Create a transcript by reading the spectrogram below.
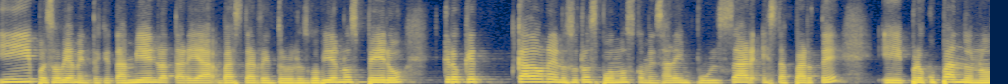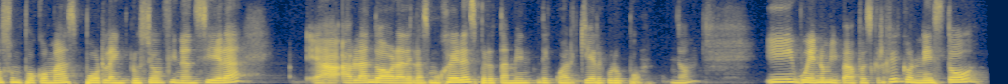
Y pues obviamente que también la tarea va a estar dentro de los gobiernos, pero creo que cada una de nosotros podemos comenzar a impulsar esta parte, eh, preocupándonos un poco más por la inclusión financiera, eh, hablando ahora de las mujeres, pero también de cualquier grupo, ¿no? Y bueno, mi papá, pues creo que con esto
